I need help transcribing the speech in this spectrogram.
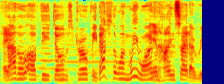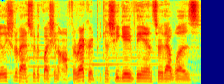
Hey. Battle of the Domes trophy. That's the one we want. in hindsight, I really should have asked her the question off the record because she gave the answer that was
